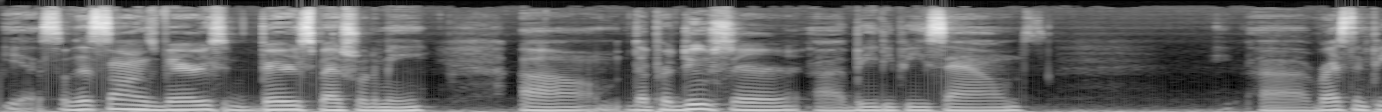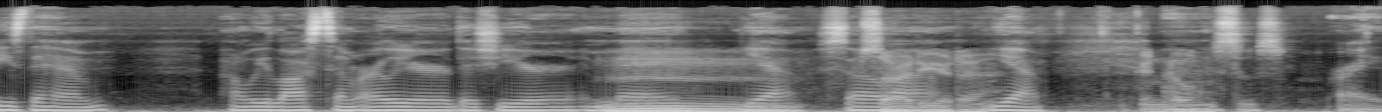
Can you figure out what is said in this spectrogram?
Yeah, so this song is very, very special to me. Um, the producer, uh, BDP Sounds, uh, rest in peace to him. Uh, we lost him earlier this year in May. Mm, yeah, so sorry to hear uh, that. Yeah, condolences. Uh, right,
